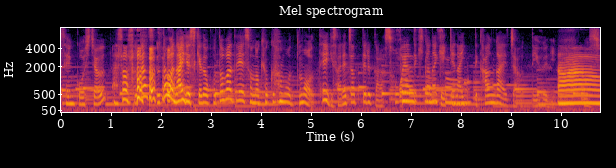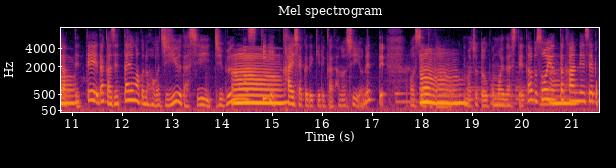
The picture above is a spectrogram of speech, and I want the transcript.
先行しちゃう。歌はないですけど言葉でその曲ももう定義されちゃってるからそうやって聴かなきゃいけないって考えちゃうっていうふうにおっしゃっててだから絶対音楽の方が自由だし自分の好きに解釈できるから楽しいよねっておっしゃってたのを今ちょっと思い出して多分そういった関連性やっぱ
